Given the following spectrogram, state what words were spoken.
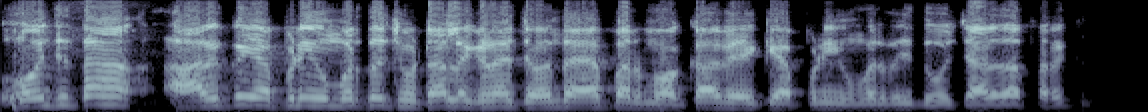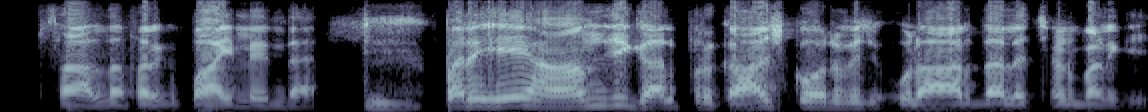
ਉਂਝ ਤਾਂ ਹਰ ਕੋਈ ਆਪਣੀ ਉਮਰ ਤੋਂ ਛੋਟਾ ਲੱਗਣਾ ਚਾਹੁੰਦਾ ਹੈ ਪਰ ਮੌਕਾ ਵੇਖ ਕੇ ਆਪਣੀ ਉਮਰ ਵਿੱਚ 2-4 ਦਾ ਫ਼ਰਕ ਸਾਲ ਦਾ ਫ਼ਰਕ ਪਾ ਹੀ ਲੈਂਦਾ ਹੈ। ਪਰ ਇਹ ਆਮ ਜੀ ਗੱਲ ਪ੍ਰਕਾਸ਼ ਕੌਰ ਵਿੱਚ ਉਲਾਰ ਦਾ ਲੱਛਣ ਬਣ ਗਈ।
